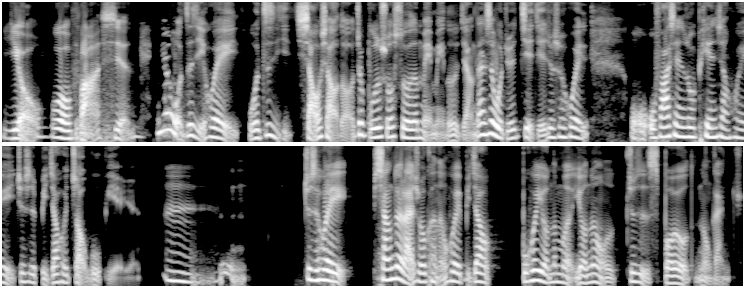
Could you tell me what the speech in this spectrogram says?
有，我有发现，因为我自己会，我自己小小的哦、就不是说所有的妹妹都是这样，但是我觉得姐姐就是会，我我发现说偏向会就是比较会照顾别人，嗯嗯，就是会相对来说可能会比较不会有那么有那种就是 spoil 的那种感觉。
